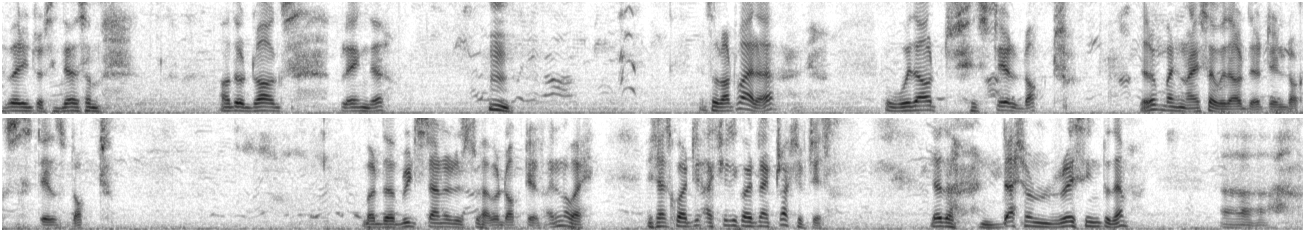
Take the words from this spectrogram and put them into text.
very interesting. There are some other dogs playing there. Hmm. It's a Rottweiler without his tail docked. They look much nicer without their tail docks, tails docked. But the breed standard is to have a docked tail. I don't know why. It has quite actually quite an attractive tail. There's a dachshund racing to them. Uh,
